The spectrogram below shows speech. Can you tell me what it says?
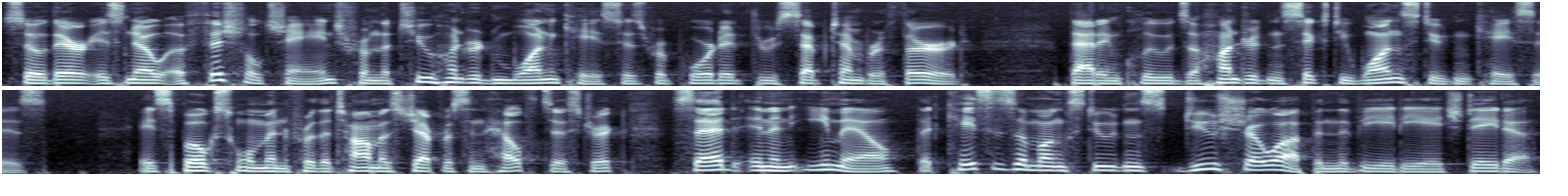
so there is no official change from the 201 cases reported through September 3rd. That includes 161 student cases. A spokeswoman for the Thomas Jefferson Health District said in an email that cases among students do show up in the VADH data.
